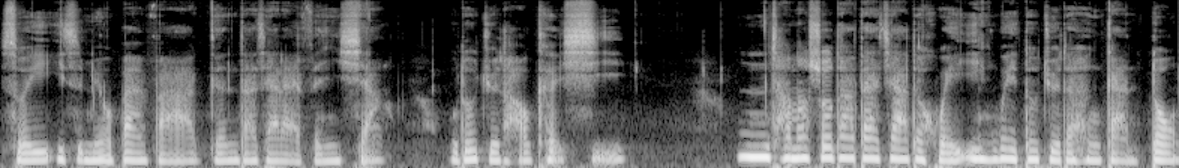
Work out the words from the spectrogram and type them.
所以一直没有办法跟大家来分享，我都觉得好可惜。嗯，常常收到大家的回应，我也都觉得很感动。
